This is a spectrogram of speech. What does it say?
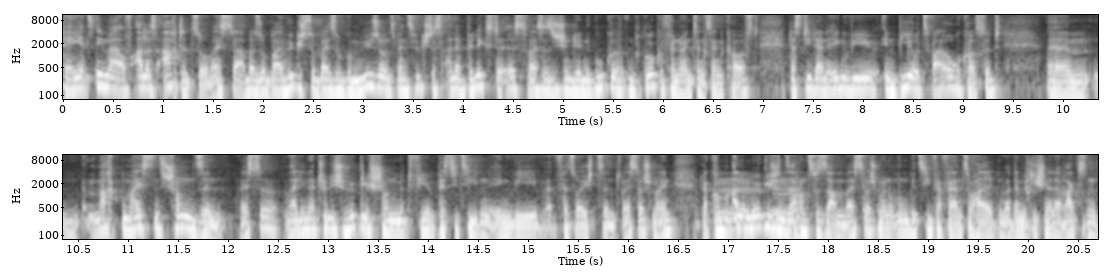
der jetzt immer auf alles achtet, so, weißt du? Aber so bei wirklich so bei so Gemüse und wenn es wirklich das Allerbilligste ist, weißt du, sich dir eine Gurke, eine Gurke für 19 Cent kaufst, dass die dann irgendwie in Bio 2 Euro kostet, ähm, macht meistens schon Sinn, weißt du? Weil die natürlich wirklich schon mit vielen Pestiziden irgendwie verseucht sind, weißt du, was ich meine? Da kommen mhm. alle möglichen mhm. Sachen zusammen, weißt du, was ich meine, um Ungeziefer fernzuhalten, weil damit die schneller wachsen,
